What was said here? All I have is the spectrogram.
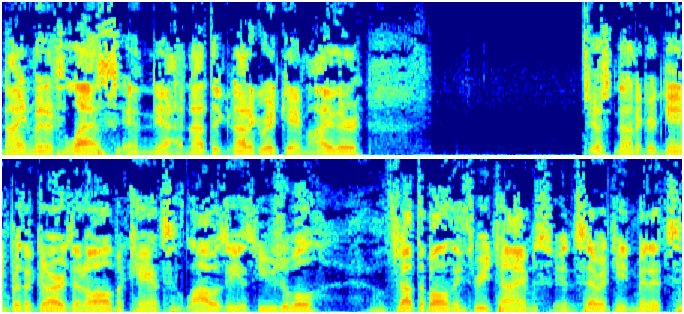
nine minutes less, and yeah, not the, not a great game either. Just not a good game for the guards at all. McCants lousy as usual. Shot the ball only three times in 17 minutes.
